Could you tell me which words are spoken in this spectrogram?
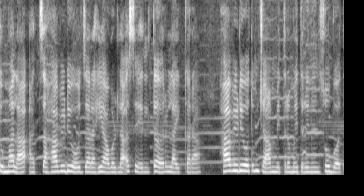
तुम्हाला आजचा हा व्हिडिओ जराही आवडला असेल तर लाईक करा. हा व्हिडिओ तुमच्या मित्रमैत्रिणींसोबत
